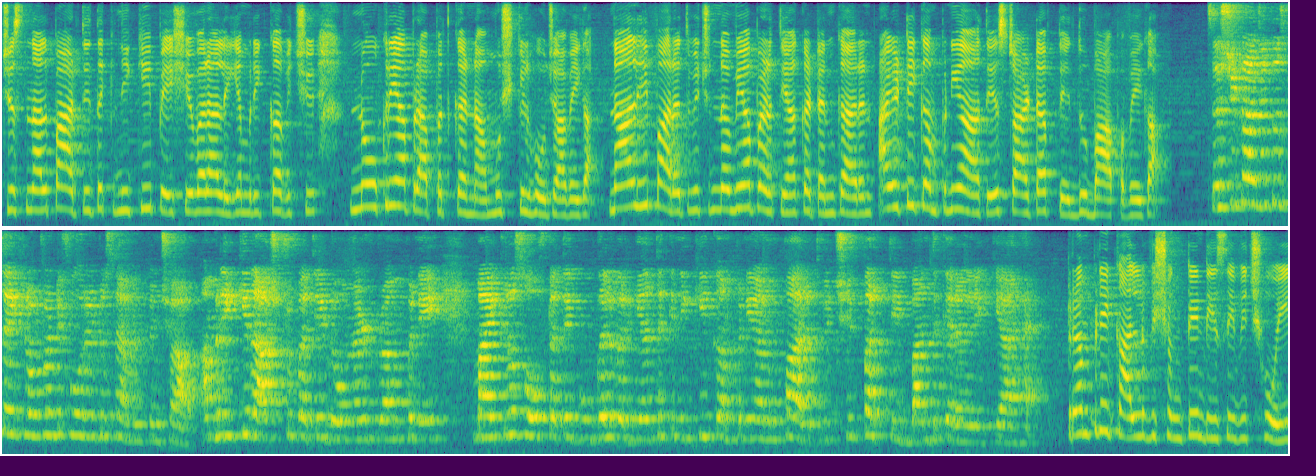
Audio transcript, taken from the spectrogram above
ਜਿਸ ਨਾਲ ਭਾਰਤੀ ਤਕਨੀਕੀ ਪੇਸ਼ੇਵਰਾਂ ਲਈ ਅਮਰੀਕਾ ਵਿੱਚ ਨੌਕਰੀਆਂ ਪ੍ਰਾਪਤ ਕਰਨਾ ਮੁਸ਼ਕਿਲ ਹੋ ਜਾਵੇਗਾ। ਨਾਲ ਹੀ ਭਾਰਤ ਵਿੱਚ ਨਵੀਆਂ ਭਰਤੀਆਂ ਘਟਣ ਕਾਰਨ ਆਈਟੀ ਕੰਪਨੀਆਂ ਅਤੇ ਸਟਾਰਟਅਪ ਤੇ ਦਬਾਅ ਪਵੇਗਾ। ਸਤਿ ਸ਼੍ਰੀ ਅਕਾਲ ਜੀ, ਤੁਸੀਂ ਦੇਖ ਰਹੇ ਹੋ 24/7 ਪੰਜਾਬ। ਅਮਰੀਕੀ ਰਾਸ਼ਟਰਪਤੀ ਡੋਨਲਡ ਟਰੰਪ ਨੇ ਮਾਈਕਰੋਸਾਫਟ ਅਤੇ ਗੂਗਲ ਵਰਗੀਆਂ ਤਕਨੀਕੀ ਕੰਪਨੀਆਂ ਨੂੰ ਭਾਰਤ ਵਿੱਚ ਭਰਤੀ ਬੰਦ ਕਰਨ ਲਈ ਕਿਹਾ ਹੈ। ਟਰੰਪ ਨੇ ਕੱਲ ਵਾਸ਼ਿੰਗਟਨ ਡੀਸੀ ਵਿੱਚ ਹੋਈ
